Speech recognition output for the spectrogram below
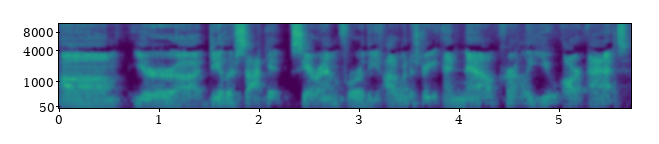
Um, your uh, DealerSocket CRM for the auto industry, and now currently you are at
